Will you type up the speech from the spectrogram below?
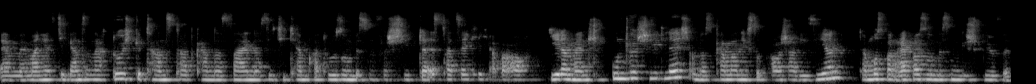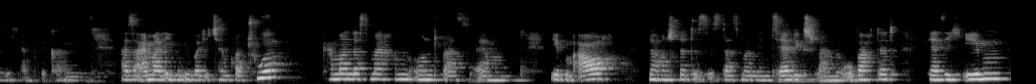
Ähm, wenn man jetzt die ganze Nacht durchgetanzt hat, kann das sein, dass sich die Temperatur so ein bisschen verschiebt. Da ist tatsächlich aber auch jeder Mensch unterschiedlich und das kann man nicht so pauschalisieren. Da muss man einfach so ein bisschen Gespür für sich entwickeln. Mhm. Also einmal eben über die Temperatur kann man das machen und was ähm, eben auch noch ein Schritt ist, ist, dass man den Zervixschleim beobachtet, der sich eben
